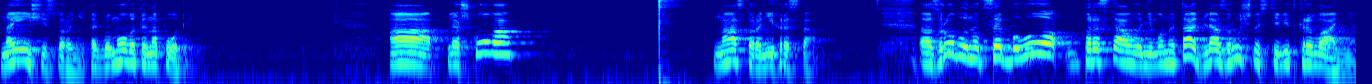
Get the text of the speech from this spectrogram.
на іншій стороні, так би мовити, на попі. А пляшкова на стороні хреста. А Зроблено це було, переставлені вони так для зручності відкривання,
